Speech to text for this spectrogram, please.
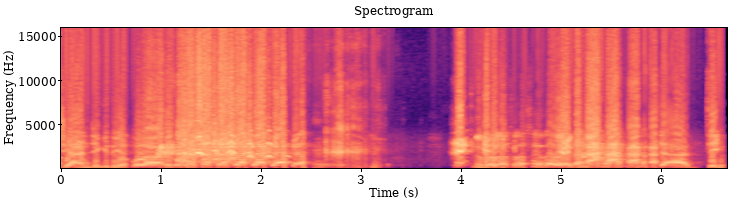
si anjing gitu ya. "Gua kula nggak bakal selesai tau ya si anjing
